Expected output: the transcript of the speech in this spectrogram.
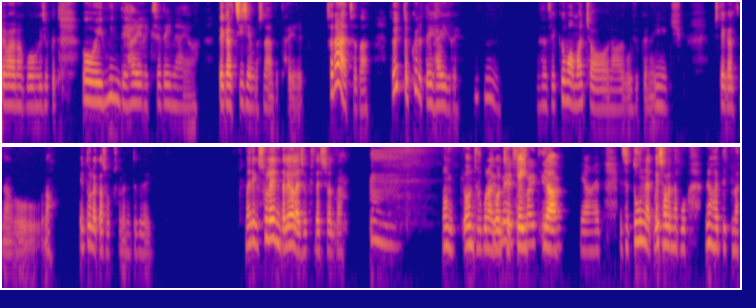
tema nagu ongi sihuke, et oi, mind ei häiriks see teine ja tegelikult sisimas näed, et häirib sa näed seda, ta ütleb küll, et ei häiri mm. -hmm. see on see kõva macho nagu niisugune imidž, mis tegelikult nagu noh, ei tule kasuks sulle mitte kuidagi. ma ei tea, kas sul endal ei ole siukseid asju olnud või? on, on sul kunagi olnud see geit ja, ja et, et sa tunned või sa oled nagu noh, et ütleme,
